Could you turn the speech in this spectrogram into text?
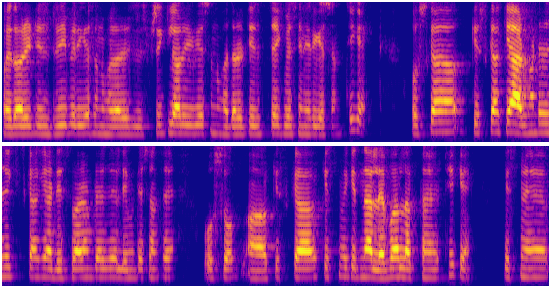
whether it is drip irrigation whether it is sprinkler irrigation whether it is check basin irrigation ठीक है? उसका किसका क्या एडवांटेज है, किसका क्या डिसएडवांटेज है लिमिटेशन है, उसको किसका, किसमें कितना लेबर लगता है, ठीक है? किसमें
